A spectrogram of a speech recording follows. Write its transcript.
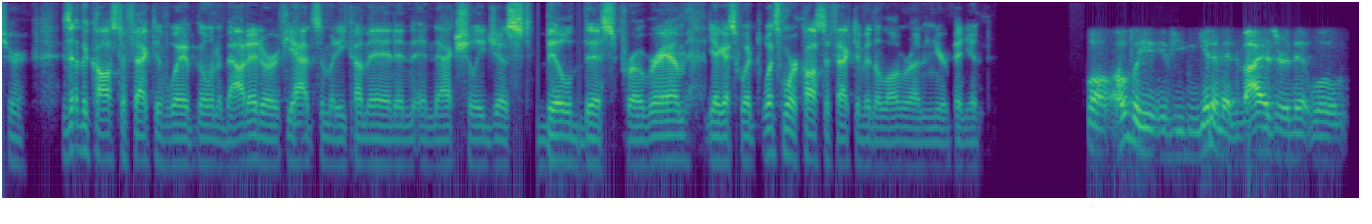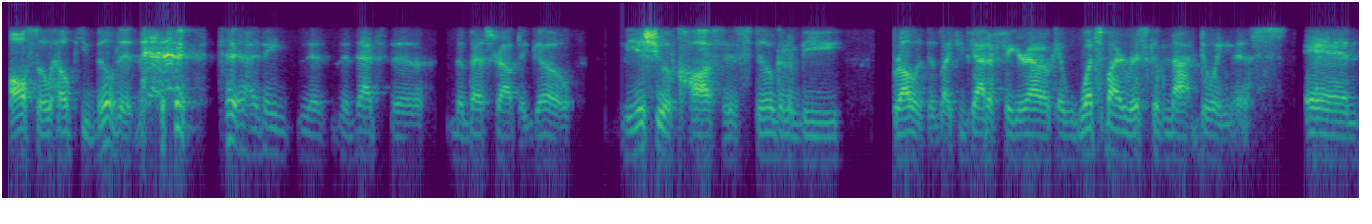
Sure. Is that the cost effective way of going about it? Or if you had somebody come in and, and actually just build this program, yeah, I guess what, what's more cost effective in the long run, in your opinion? Well, hopefully, if you can get an advisor that will also help you build it, I think that, that that's the, the best route to go. The issue of cost is still going to be relative. Like, you've got to figure out, okay, what's my risk of not doing this? And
